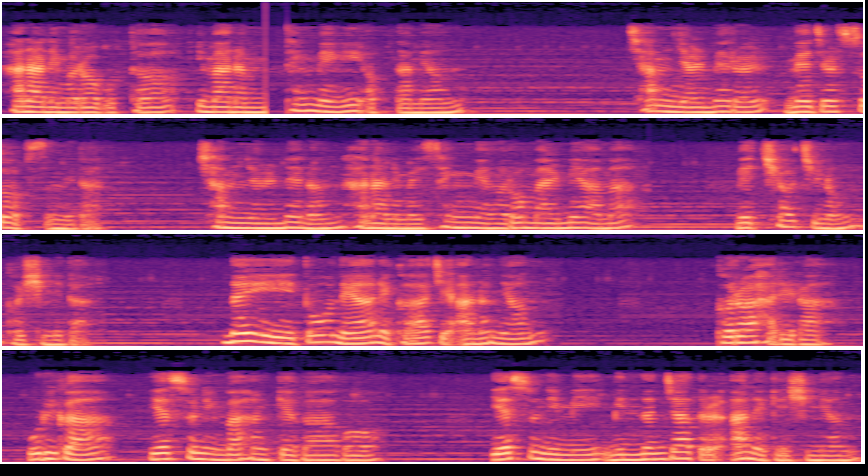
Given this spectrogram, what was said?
하나님으로부터 임하는 생명이 없다면 참 열매를 맺을 수 없습니다. 참 열매는 하나님의 생명으로 말미암아 맺혀지는 것입니다. 너희도 내 안에 거하지 않으면 그러하리라. 우리가 예수님과 함께 거하고 예수님이 믿는 자들 안에 계시면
